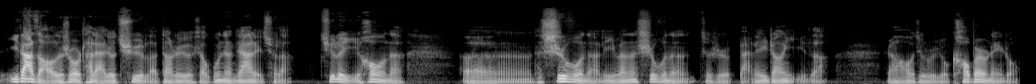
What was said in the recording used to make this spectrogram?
一大早的时候，他俩就去了，到这个小姑娘家里去了。去了以后呢，呃，他师傅呢，李凡的师傅呢，就是摆了一张椅子，然后就是有靠背那种。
